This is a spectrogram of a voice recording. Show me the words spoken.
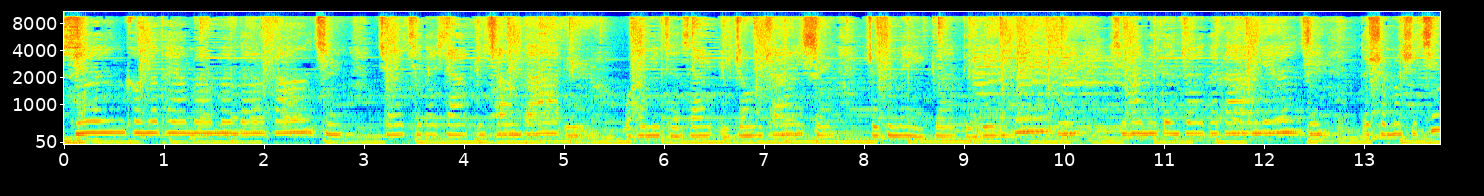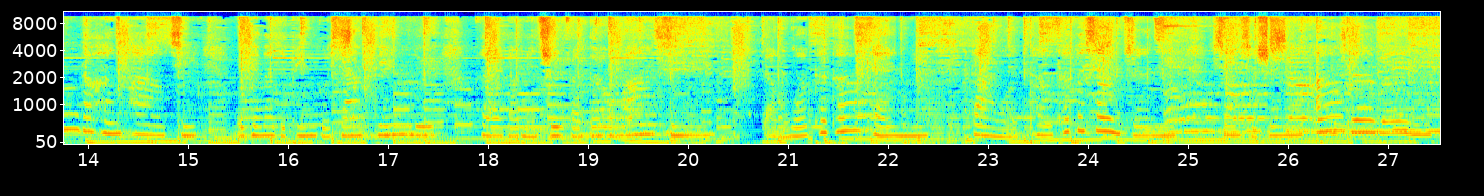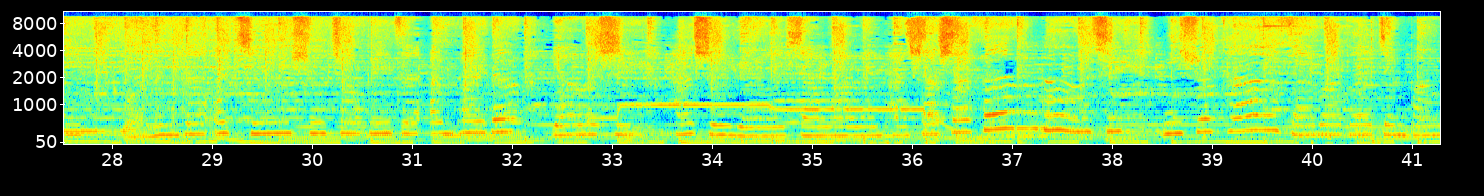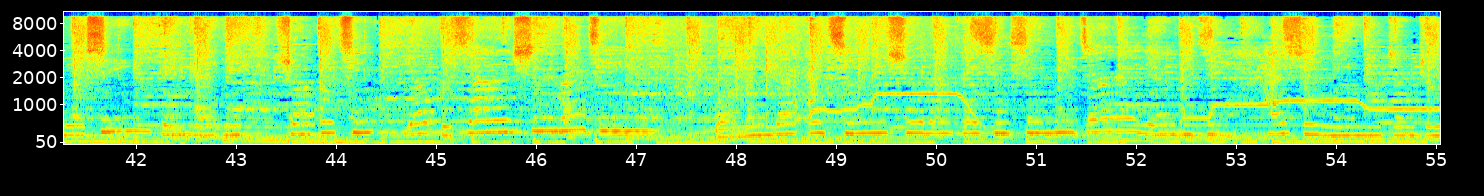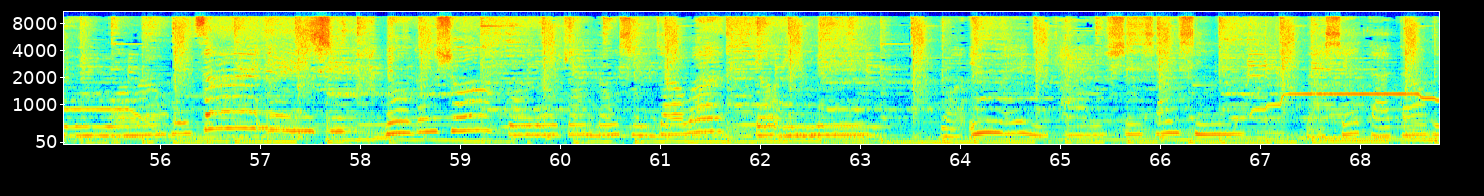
天空有太阳暖暖的放晴，就期待下一场大雨。我和你撑伞雨中穿行，收集每一个点点滴滴。喜欢你瞪着的大眼睛，对什么事情都很好奇。每天拿着苹果下定律，可爱到连吃饭都忘记。当我偷偷看你，当我偷偷的想着你，像是深奥的问题。我们的爱情是丘比特安排的游戏，还是月下老人他傻傻分不清？你说靠在我的肩膀有心电感应，说不清又不像是梦境。我们的爱情是两颗星星眯着眼睛，还是命中注定我们会在种东西叫万有引力，我因为你开始相信那些大道理。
